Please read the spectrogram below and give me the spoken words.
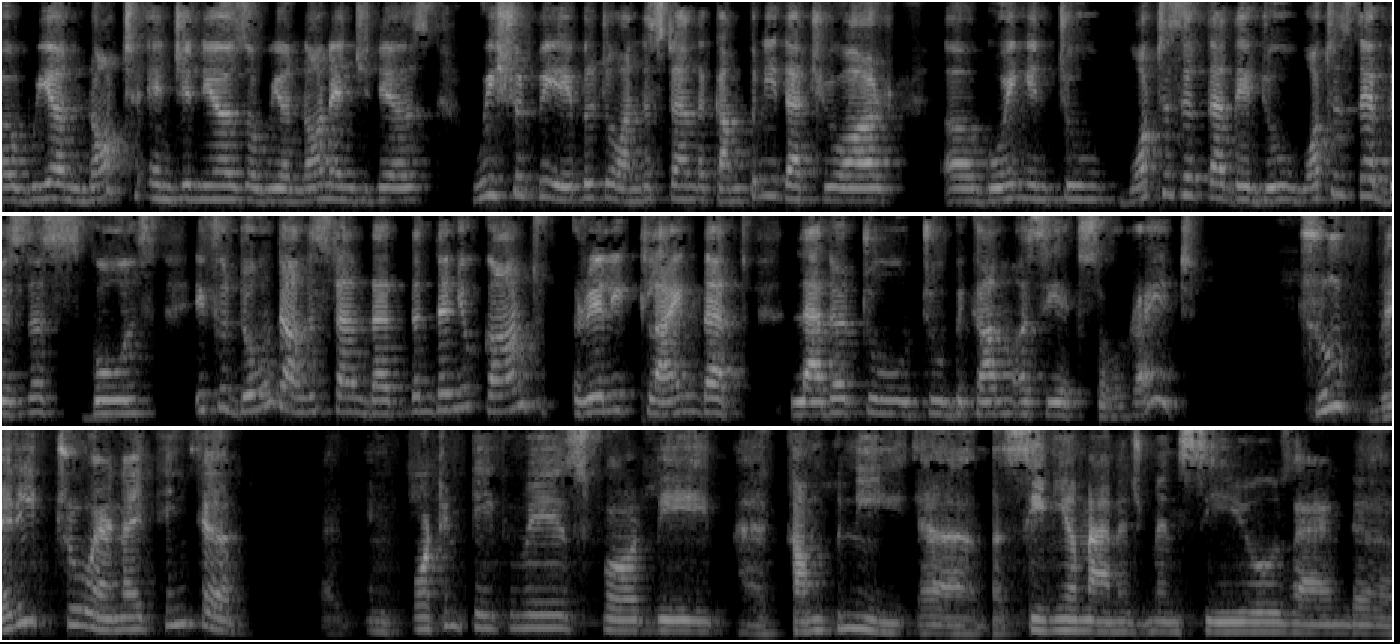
uh, we are not engineers or we are non-engineers, we should be able to understand the company that you are uh, going into what is it that they do what is their business goals. If you don't understand that then then you can't really climb that ladder to to become a cxo right? True very true. And i think uh, important takeaways for the uh, company uh, senior management ceos and uh,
